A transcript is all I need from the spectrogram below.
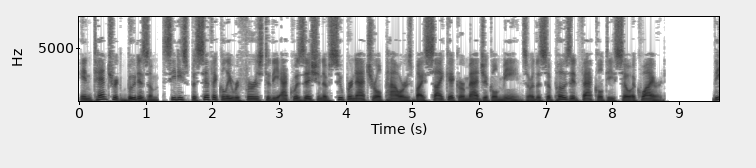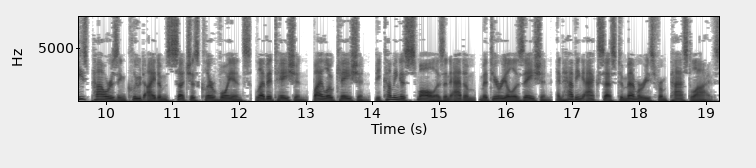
In Tantric Buddhism, siddhi specifically refers to the acquisition of supernatural powers by psychic or magical means or the supposed faculty so acquired. These powers include items such as clairvoyance, levitation, bilocation, becoming as small as an atom, materialization, and having access to memories from past lives.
